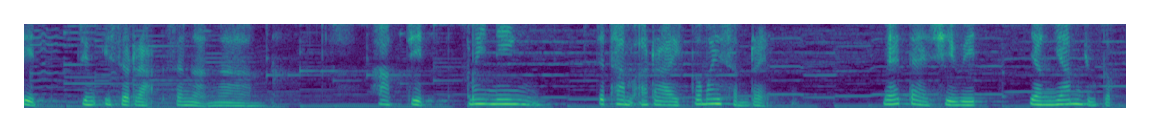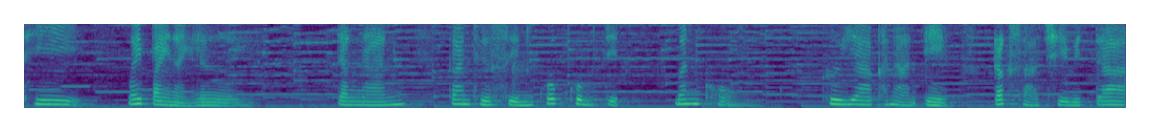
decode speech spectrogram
จิตจึงอิสระสง่างาม หากจิตไม่นิ่ง จะทำอะไรก็ไม่สำเร็จ แม้แต่ชีวิตยังย่ำอยู่กับที่ไม่ไปไหนเลย ดังนั้นการถือศีลควบคุมจิตมั่นคง คือยาขนานเอกรักษาชีวิตได้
